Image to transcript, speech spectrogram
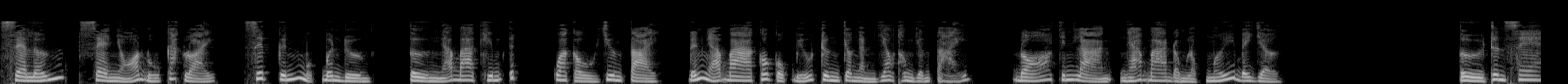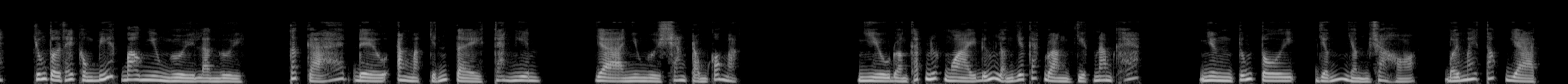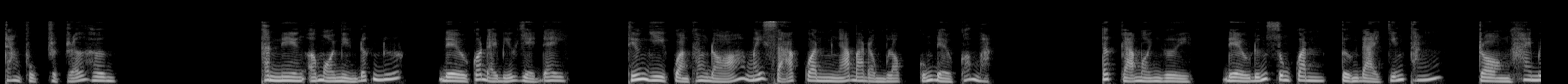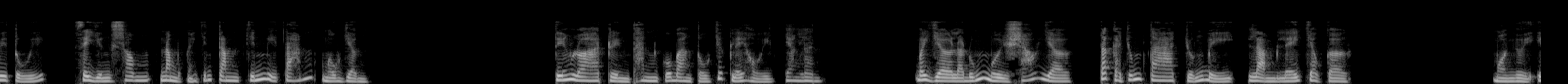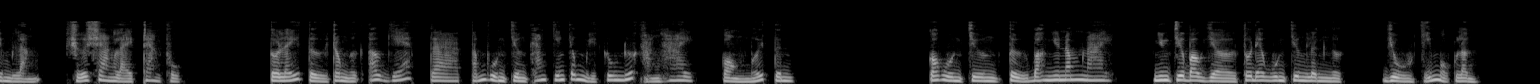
Xe lớn, xe nhỏ đủ các loại, xếp kín một bên đường, từ ngã ba Khiêm Ích qua cầu Dương Tài đến ngã ba có cột biểu trưng cho ngành giao thông vận tải. Đó chính là ngã ba Đồng Lộc mới bây giờ. Từ trên xe, chúng tôi thấy không biết bao nhiêu người là người. Tất cả đều ăn mặc chỉnh tề, trang nghiêm, và nhiều người sang trọng có mặt. Nhiều đoàn khách nước ngoài đứng lẫn với các đoàn Việt Nam khác, nhưng chúng tôi vẫn nhận ra họ bởi mái tóc và trang phục rực rỡ hơn. Thanh niên ở mọi miền đất nước đều có đại biểu về đây. Thiếu nhi Quàng Khăn Đỏ, mấy xã quanh ngã ba Đồng Lộc cũng đều có mặt. Tất cả mọi người đều đứng xung quanh tượng đài chiến thắng, tròn 20 tuổi, xây dựng xong năm 1998 mậu dần. Tiếng loa truyền thanh của ban tổ chức lễ hội vang lên. Bây giờ là đúng 16 giờ, tất cả chúng ta chuẩn bị làm lễ chào cờ. Mọi người im lặng, sửa sang lại trang phục. Tôi lấy từ trong ngực áo giáp ra tấm quân chương kháng chiến chống Mỹ cứu nước hạng hai, còn mới tinh. Có quân chương từ bao nhiêu năm nay, nhưng chưa bao giờ tôi đeo quân chương lên ngực, dù chỉ một lần.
